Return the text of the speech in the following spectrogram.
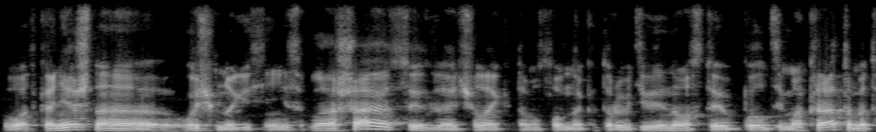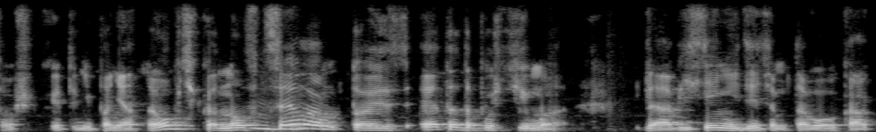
Вот, конечно, очень многие с ней не соглашаются, и для человека, там, условно, который в 90-е был демократом, это вообще какая-то непонятная оптика, но в mm-hmm. целом, то есть это допустимо для объяснения детям того, как,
